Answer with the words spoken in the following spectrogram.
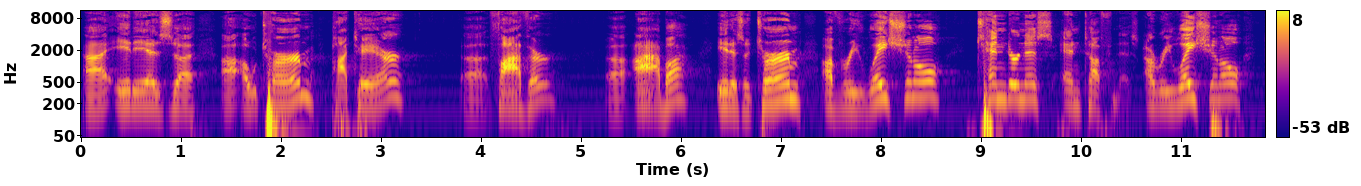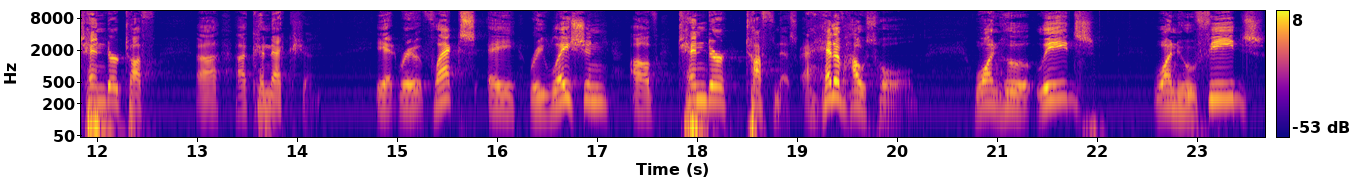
Uh, it is uh, a term, pater, uh, father, uh, Abba. It is a term of relational tenderness and toughness, a relational, tender, tough uh, connection. It reflects a relation of tender toughness, a head of household, one who leads one who feeds,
